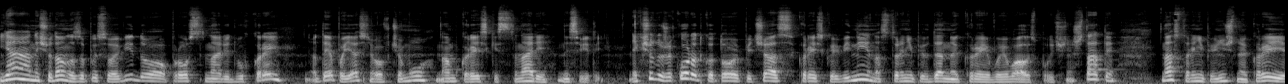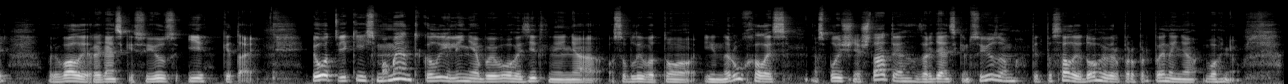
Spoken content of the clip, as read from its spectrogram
Я нещодавно записував відео про сценарій двох Корей, де пояснював, чому нам корейський сценарій не світить. Якщо дуже коротко, то під час Корейської війни на стороні Південної Кореї воювали Сполучені Штати, на стороні Північної Кореї воювали Радянський Союз і Китай. І от в якийсь момент, коли лінія бойового зіткнення особливо то і не рухалась, Сполучені Штати з Радянським Союзом підписали договір про припинення вогню.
